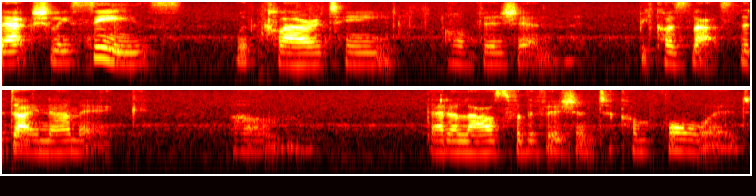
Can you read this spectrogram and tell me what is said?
actually sees with clarity of vision, because that's the dynamic um, that allows for the vision to come forward.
